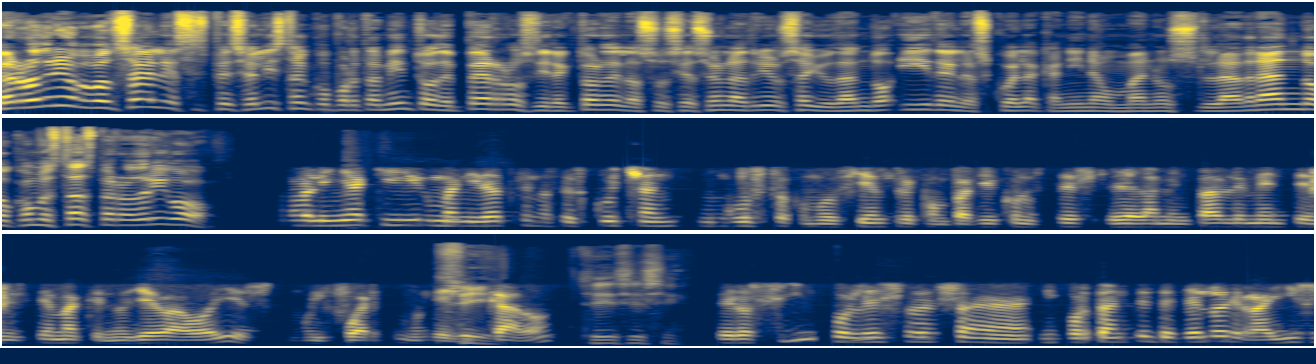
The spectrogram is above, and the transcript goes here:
Pero Rodrigo González, especialista en comportamiento de perros, director de la Asociación Ladrillos Ayudando y de la Escuela Canina Humanos Ladrando. ¿Cómo estás, Perro Rodrigo? Hola Iñaki, humanidad que nos escuchan, un gusto como siempre compartir con ustedes. Lamentablemente el tema que nos lleva hoy es muy fuerte, muy delicado. Sí, sí, sí. Pero sí, por eso es uh, importante entenderlo de raíz.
